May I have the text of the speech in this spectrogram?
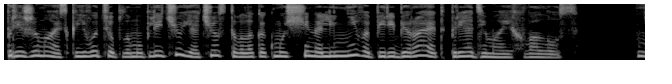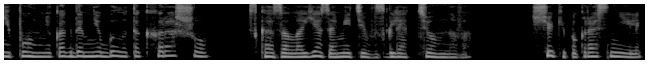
Прижимаясь к его теплому плечу, я чувствовала, как мужчина лениво перебирает пряди моих волос. «Не помню, когда мне было так хорошо», — сказала я, заметив взгляд темного. Щеки покраснели,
